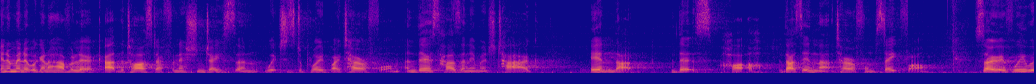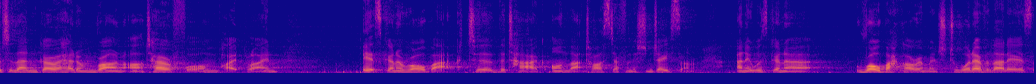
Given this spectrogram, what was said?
in a minute, we're going to have a look at the task definition JSON, which is deployed by Terraform. And this has an image tag in that, that's, that's in that Terraform state file. So if we were to then go ahead and run our Terraform pipeline, it's going to roll back to the tag on that task definition JSON. And it was going to roll back our image to whatever that is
